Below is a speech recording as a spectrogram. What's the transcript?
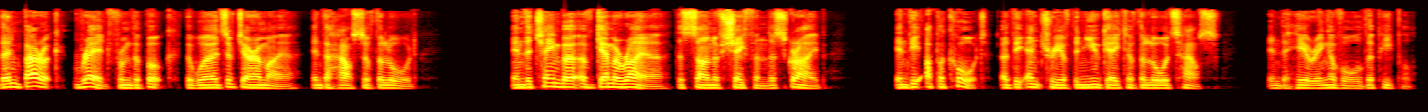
Then Baruch read from the book the words of Jeremiah in the house of the Lord, in the chamber of Gemariah the son of Shaphan the scribe, in the upper court at the entry of the new gate of the Lord's house, in the hearing of all the people.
